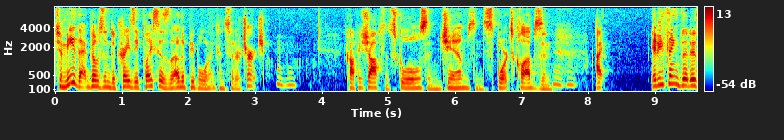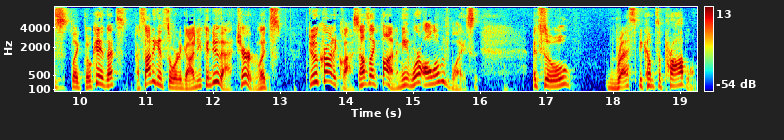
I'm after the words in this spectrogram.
To me, that goes into crazy places that other people wouldn't consider church. Mm-hmm. Coffee shops and schools and gyms and sports clubs and mm-hmm anything that is like okay that's that's not against the word of god you can do that. Sure let's do a karate class. Sounds like fun. I mean we're all over the place. And so rest becomes a problem.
